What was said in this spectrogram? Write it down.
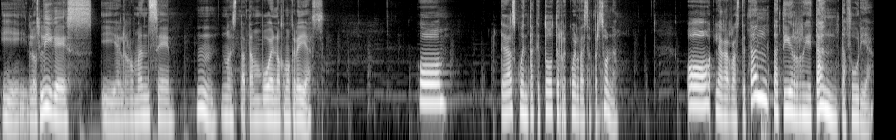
y los ligues y el romance hmm, no está tan bueno como creías. O te das cuenta que todo te recuerda a esa persona. O le agarraste tanta tirria y tanta furia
